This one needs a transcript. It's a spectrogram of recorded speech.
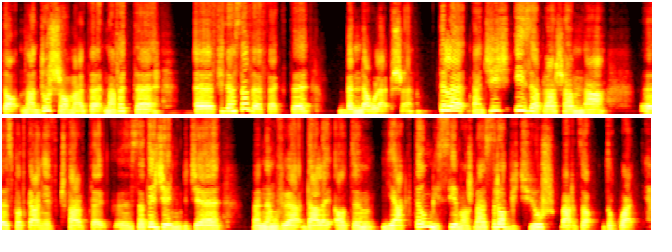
to na dłuższą metę nawet te finansowe efekty będą lepsze. Tyle na dziś i zapraszam na e, spotkanie w czwartek e, za tydzień, gdzie będę mówiła dalej o tym, jak tę misję można zrobić już bardzo dokładnie.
